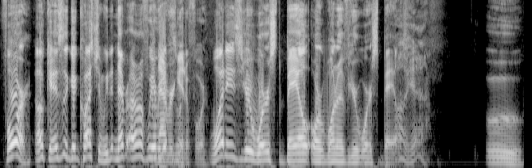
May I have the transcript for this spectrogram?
Four. Okay, this is a good question. We did never. I don't know if we ever Never this get a four. What is your worst bail or one of your worst bails? Oh yeah. ooh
